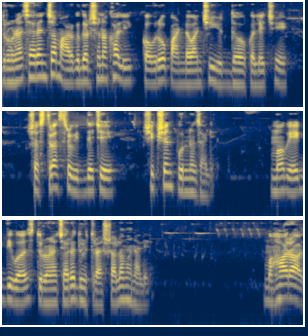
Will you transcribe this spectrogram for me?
द्रोणाचार्यांच्या मार्गदर्शनाखाली कौरव पांडवांची युद्धकलेचे शस्त्रास्त्रविद्येचे शिक्षण पूर्ण झाले. मग एक दिवस द्रोणाचार्य धृतराष्ट्राला म्हणाले महाराज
